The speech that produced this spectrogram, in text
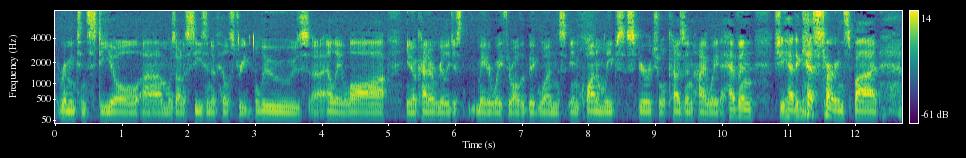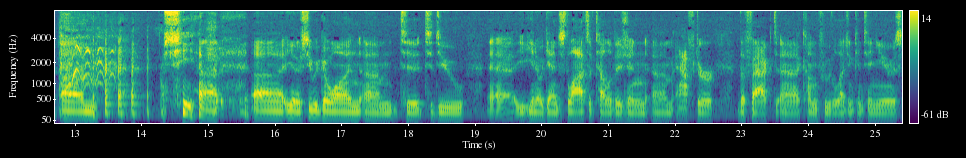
Remington Steele um, was on a season of Hill Street Blues, uh, L.A. Law. You know, kind of really just made her way through all the big ones. In Quantum Leap's spiritual cousin, Highway to Heaven, she had a guest starring spot. Um, she, uh, uh, you know, she would go on um, to to do, uh, you know, again, just lots of television um, after the fact. Uh, Kung Fu: The Legend continues.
